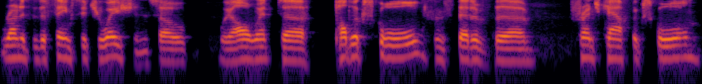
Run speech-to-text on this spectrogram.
run into the same situation. So we all went to public schools instead of the French Catholic school.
